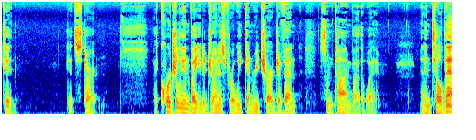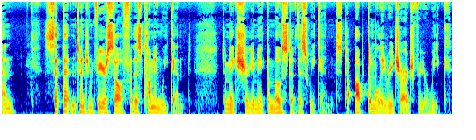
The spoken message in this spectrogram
Good. Good start. I cordially invite you to join us for a weekend recharge event sometime, by the way. And until then, set that intention for yourself for this coming weekend to make sure you make the most of this weekend to optimally recharge for your week.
